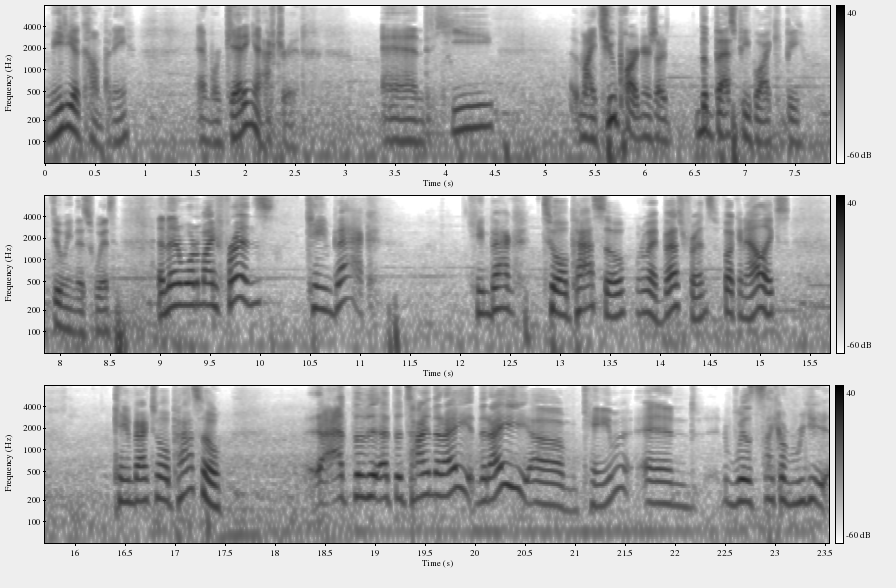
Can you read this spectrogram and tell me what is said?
media company, and we're getting after it and he my two partners are the best people I could be doing this with. And then one of my friends came back. Came back to El Paso. One of my best friends, fucking Alex, came back to El Paso at the at the time that I that I um, came and was like a re-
